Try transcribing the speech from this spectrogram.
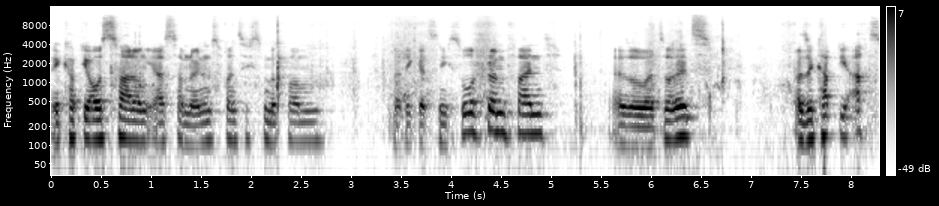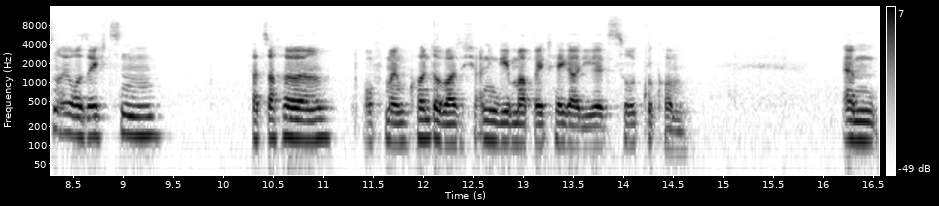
Ich habe die Auszahlung erst am 29. bekommen, was ich jetzt nicht so schlimm fand. Also was soll's. Also ich habe die 18,16 Euro Tatsache auf meinem Konto, was ich angegeben habe bei Tiger Deals, zurückbekommen. Ähm,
